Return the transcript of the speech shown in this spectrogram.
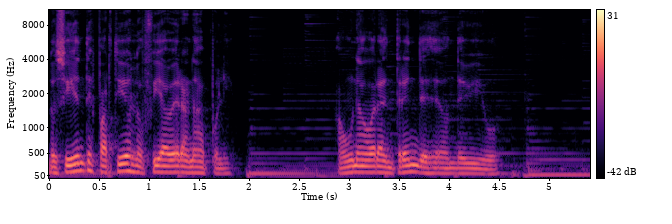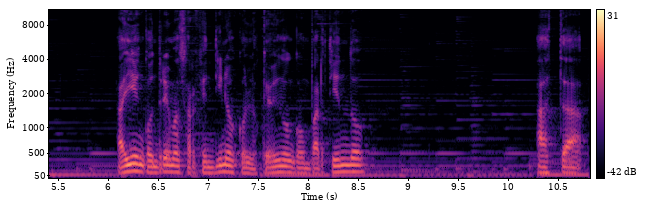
Los siguientes partidos los fui a ver a Nápoli, a una hora en tren desde donde vivo. Ahí encontré más argentinos con los que vengo compartiendo hasta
